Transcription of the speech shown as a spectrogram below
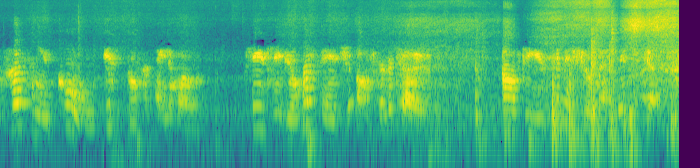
the person you called is not available. Please leave your message after the tone. After you finish your message, just.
